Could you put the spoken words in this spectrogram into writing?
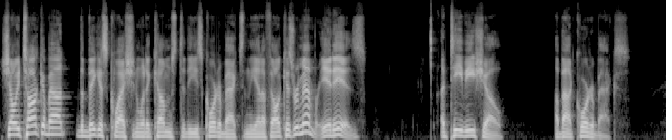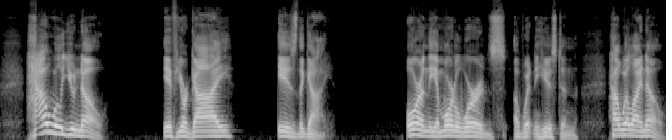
Shall we talk about the biggest question when it comes to these quarterbacks in the NFL? Because remember, it is a TV show about quarterbacks. How will you know if your guy is the guy? Or, in the immortal words of Whitney Houston, how will I know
